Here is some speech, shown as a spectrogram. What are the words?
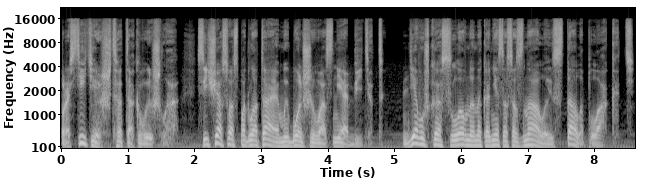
«Простите, что так вышло. Сейчас вас подлатаем и больше вас не обидят». Девушка словно наконец осознала и стала плакать.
